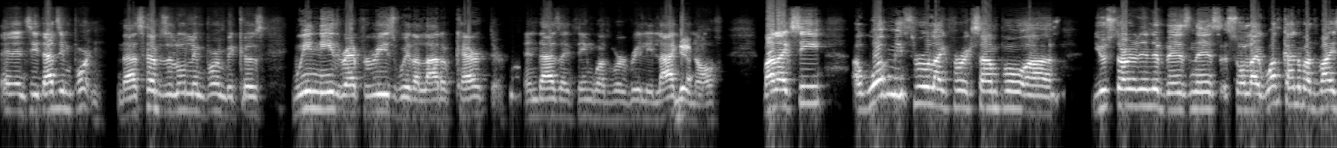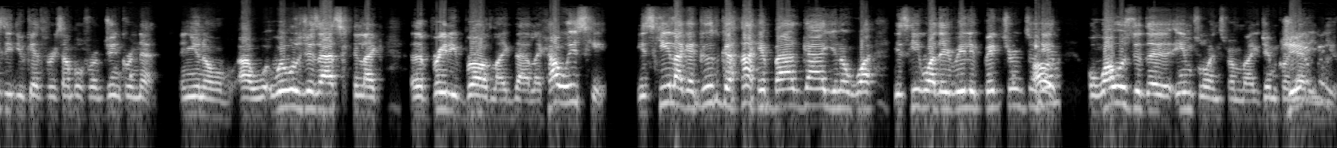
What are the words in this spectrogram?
And, and see, that's important. That's absolutely important because we need referees with a lot of character. And that's, I think, what we're really lacking yeah. of. But, like, see, uh, walk me through, like, for example, uh, you started in the business. So, like, what kind of advice did you get, for example, from Jim Cornette? And, you know, uh, we will just ask, like, pretty broad like that. Like, how is he? Is he like a good guy, a bad guy? You know what? Is he what they really picture to oh. him? Or what was the, the influence from like Jim Cornette? Jim,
